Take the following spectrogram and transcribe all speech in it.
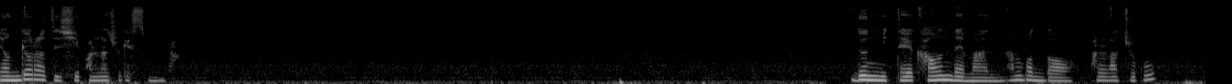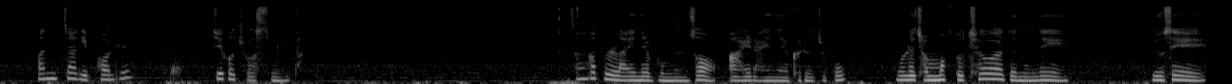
연결하듯이 발라주겠습니다. 눈 밑에 가운데만 한 번 더 발라주고 반짝이 펄을 콕 찍어 주었습니다. 쌍꺼풀 라인을 보면서 아이라인을 그려주고 원래 점막도 채워야 되는데 요새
